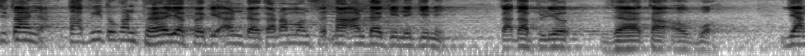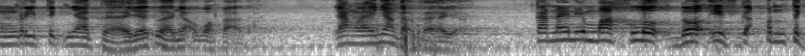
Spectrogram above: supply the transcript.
ditanya, tapi itu kan bahaya bagi anda karena memfitnah anda gini-gini. Kata beliau, zaka Allah. Yang kritiknya bahaya itu hanya Allah Taala. Yang lainnya nggak bahaya. Karena ini makhluk doif, gak penting.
